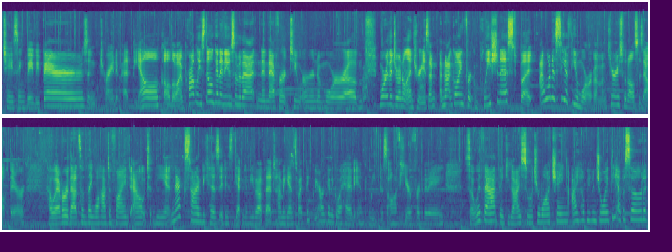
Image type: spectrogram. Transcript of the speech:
chasing baby bears and trying to pet the elk, although I'm probably still going to do some of that in an effort to earn more um, more of the journal entries. I'm, I'm not going for completionist, but I want to see a few more of them. I'm curious what else is out there. However, that's something we'll have to find out the next time because it is getting to be about that time again. So I think we are going to go ahead and leave this off here for today. So with that, thank you guys so much for watching. I hope you've enjoyed the episode.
